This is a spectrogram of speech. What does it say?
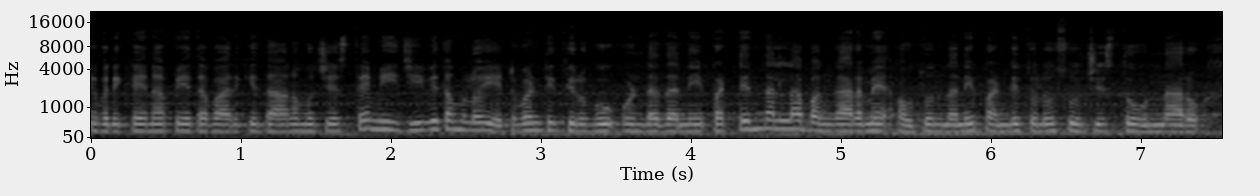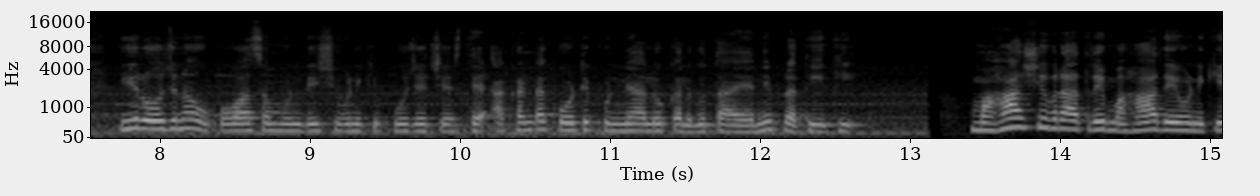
ఎవరికైనా పేదవారికి దానము చేస్తే మీ జీవితంలో ఎటువంటి తిరుగు ఉండదని పట్టిందల్లా బంగారమే అవుతుందని పండితులు సూచిస్తూ ఉన్నారు. ఈ రోజున ఉపవాసం ఉండి శివునికి పూజ చేస్తే అఖండ కోటి పుణ్యాలు కలుగుతాయని ప్రతీతి. మహాశివరాత్రి మహాదేవునికి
